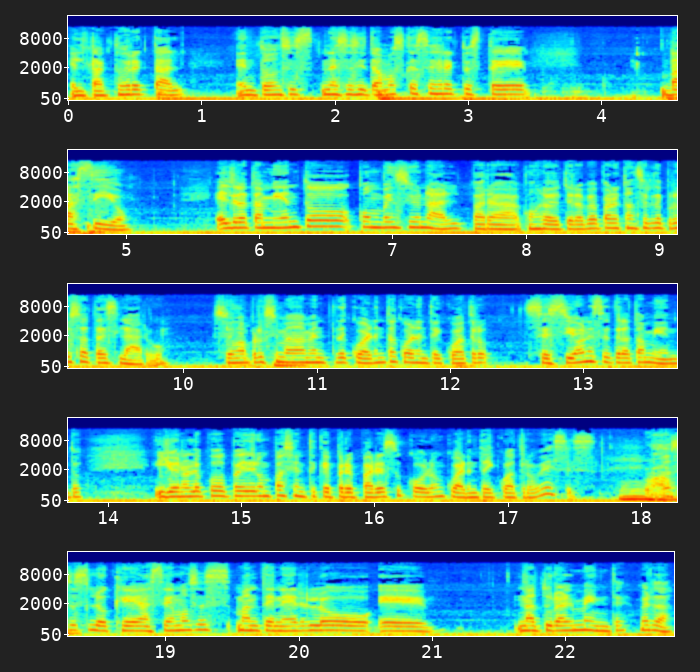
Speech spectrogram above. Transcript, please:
el tacto rectal. Entonces necesitamos que ese recto esté vacío, el tratamiento convencional para con radioterapia para cáncer de próstata es largo. Son aproximadamente de 40 a 44 sesiones de tratamiento y yo no le puedo pedir a un paciente que prepare su colon 44 veces. Entonces lo que hacemos es mantenerlo eh, naturalmente, ¿verdad?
